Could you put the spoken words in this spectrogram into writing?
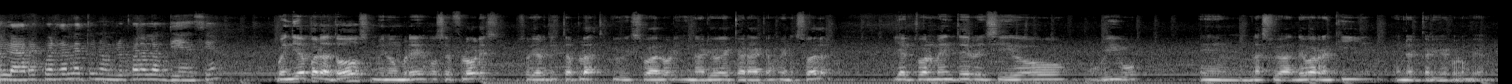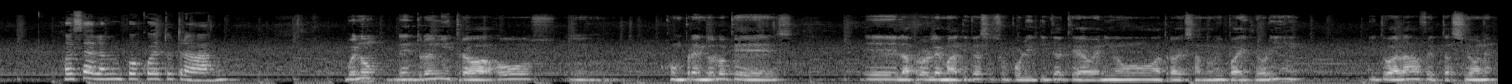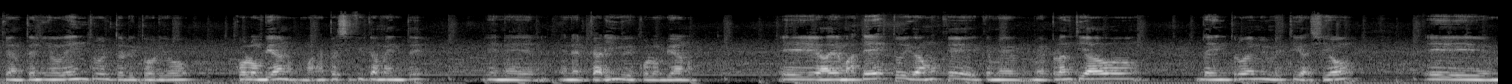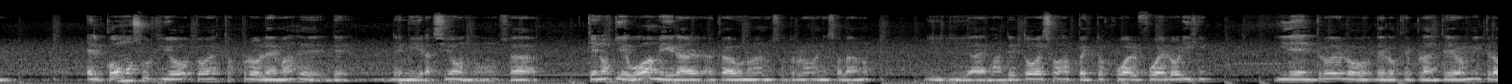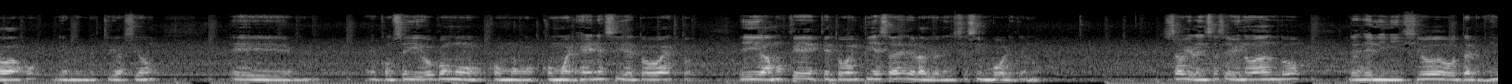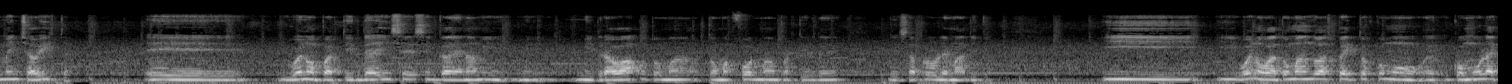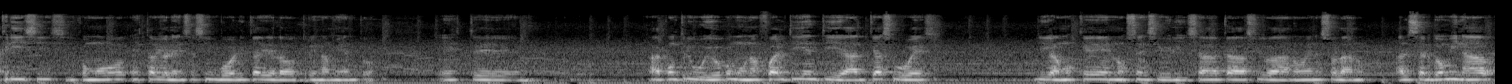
Hola, recuérdame tu nombre para la audiencia. Buen día para todos, mi nombre es José Flores, soy artista plástico y visual originario de Caracas, Venezuela y actualmente resido o vivo en la ciudad de Barranquilla, en el Caribe colombiano. José, háblame un poco de tu trabajo. Bueno, dentro de mis trabajos eh, comprendo lo que es eh, la problemática sociopolítica que ha venido atravesando mi país de origen y todas las afectaciones que han tenido dentro del territorio colombiano, más específicamente en el, en el Caribe colombiano. Eh, además de esto, digamos que, que me, he planteado dentro de mi investigación eh, el cómo surgió todos estos problemas de, de, migración, ¿no? o sea, qué nos llevó a migrar a cada uno de nosotros los venezolanos y además de todos esos aspectos, cuál fue el origen y dentro de lo, de lo que planteo en mi trabajo y en mi investigación, eh, he conseguido como, como, como, el génesis de todo esto. Y digamos que, que, todo empieza desde la violencia simbólica. ¿no? Esa violencia se vino dando desde el inicio del régimen chavista. Eh, y bueno, a partir de ahí se desencadena mi, mi, trabajo, toma, toma forma a partir de esa problemática. Y, bueno, va tomando aspectos como, como, la crisis y como esta violencia simbólica y el adoctrinamiento este, ha contribuido como una falta de identidad que a su vez, digamos que nos sensibiliza a cada ciudadano venezolano al ser dominados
